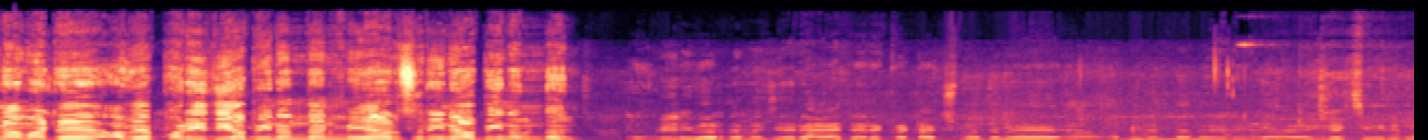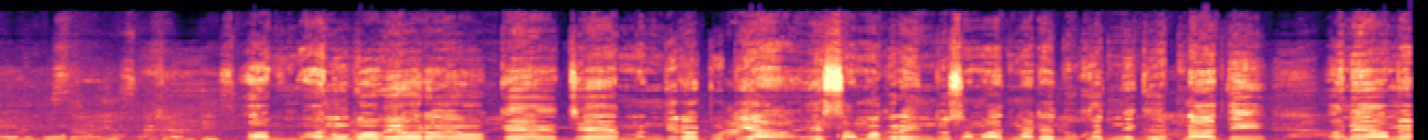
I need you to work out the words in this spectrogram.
એના માટે હવે ફરીથી અભિનંદન, મેયરશ્રીને અભિનંદન. પહેલી વાર તમે જ્યારે આવ્યા ત્યારે કટાક્ષમાં તમે અભિનંદન અનુભવ એવો રહ્યો કે જે મંદિરો તૂટ્યા, એ સમગ્ર હિન્દુ સમાજ માટે દુઃખદની ઘટના હતી. અને અમે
